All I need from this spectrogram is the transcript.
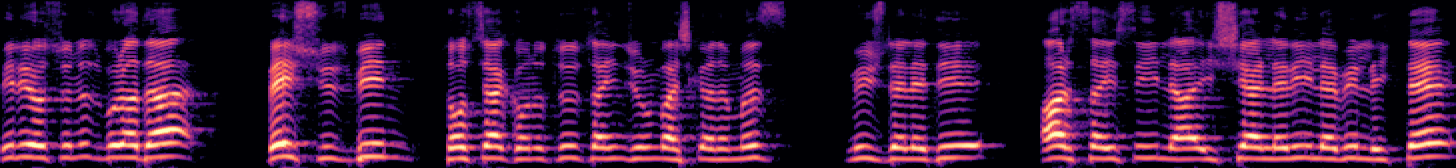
Biliyorsunuz burada 500 bin sosyal konutu Sayın Cumhurbaşkanımız müjdeledi. Arz sayısıyla, iş yerleriyle birlikte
